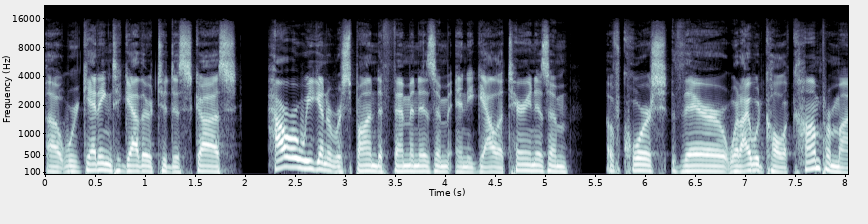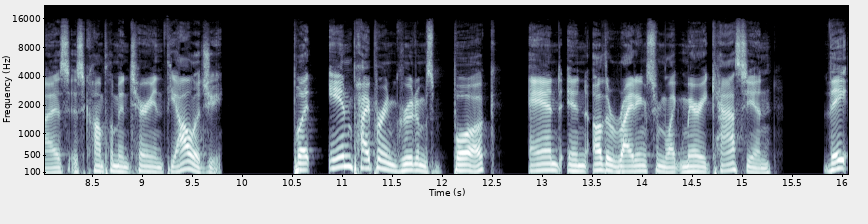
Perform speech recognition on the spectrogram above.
uh, were getting together to discuss how are we going to respond to feminism and egalitarianism. Of course, their what I would call a compromise is complementarian theology. But in Piper and Grudem's book and in other writings from like Mary Kassian, they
